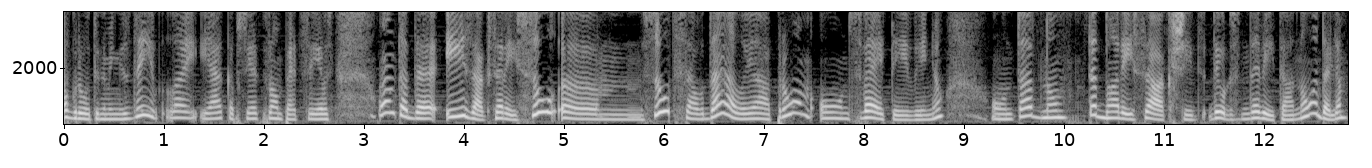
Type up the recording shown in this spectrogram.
apgrūtina viņas dzīvi, lai Jēkabs iet prom pēc sievas. Un tad uh, īzāks arī sū, um, sūta savu dēlu, jā, prom un sveitīja viņu, un tad, nu, tad nu arī sāk šī 29. nodaļa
